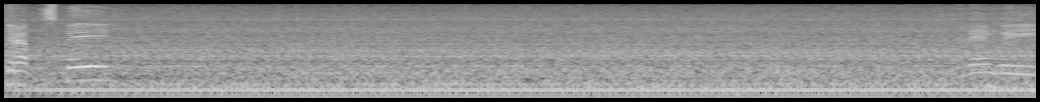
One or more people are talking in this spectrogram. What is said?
Get up to speed. And then we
